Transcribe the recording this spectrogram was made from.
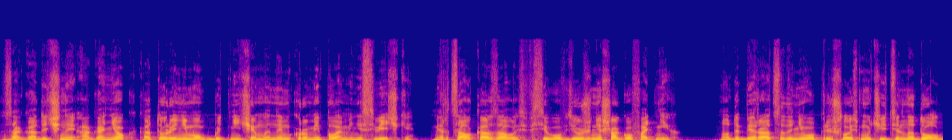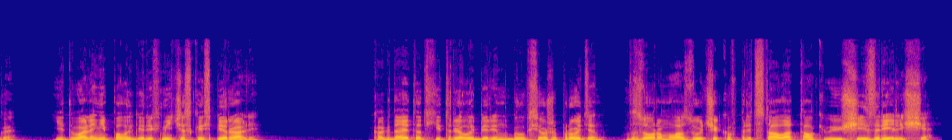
Загадочный огонек, который не мог быть ничем иным, кроме пламени свечки, мерцал, казалось, всего в дюжине шагов от них, но добираться до него пришлось мучительно долго, едва ли не по логарифмической спирали. Когда этот хитрый лабиринт был все же пройден, взором лазутчиков предстало отталкивающее зрелище –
